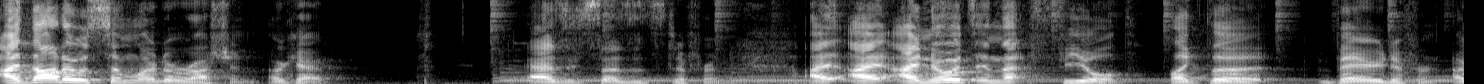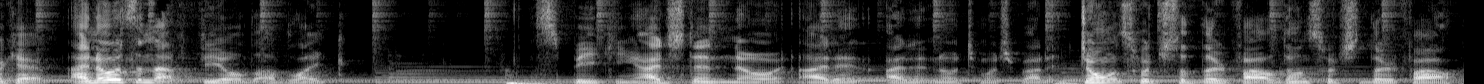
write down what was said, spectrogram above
I thought it was similar to Russian. Okay. As he says, it's different. I, I, I know it's in that field, like the very different. Okay, I know it's in that field of like speaking. I just didn't know it. I didn't, I didn't know too much about it. Don't switch to the third file. Don't switch to the third file.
